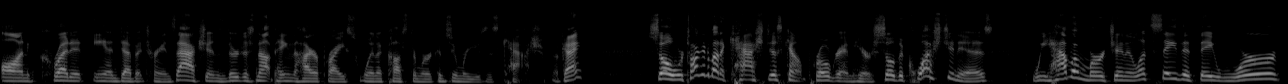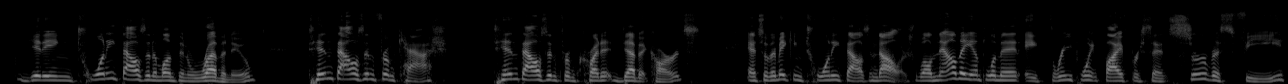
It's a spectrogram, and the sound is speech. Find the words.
on credit and debit transactions. They're just not paying the higher price when a customer or consumer uses cash, okay? So we're talking about a cash discount program here. So the question is, we have a merchant and let's say that they were getting 20,000 a month in revenue, 10,000 from cash, 10,000 from credit debit cards. And so they're making $20,000. Well, now they implement a 3.5% service fee,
